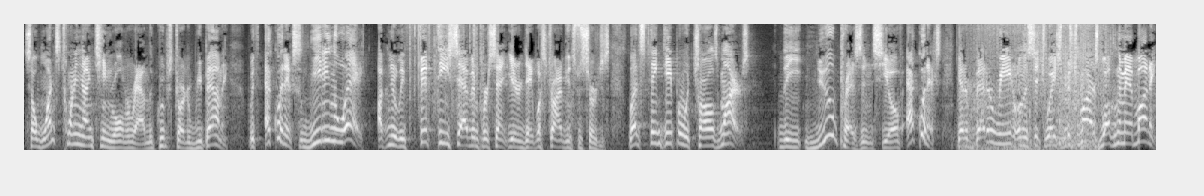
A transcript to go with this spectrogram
So once 2019 rolled around, the group started rebounding, with Equinix leading the way, up nearly 57% year to date. What's driving this resurgence? Let's dig deeper with Charles Myers, the new president and CEO of Equinix. Get a better read on the situation. Mr. Myers, welcome to Mad Money.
